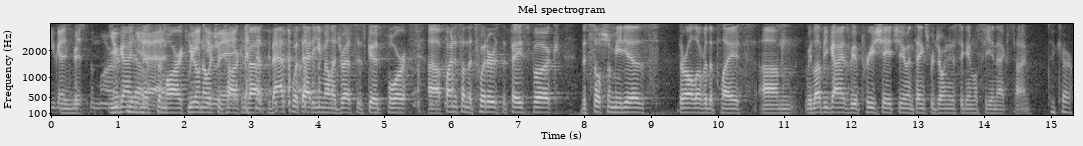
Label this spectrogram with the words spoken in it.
You guys You- missed the mark. You guys Yeah. missed the mark. You don't know what you're it. talking about. That's what that email address is good for. Uh, find us on the Twitters, the Facebook, the social medias. They're all over the place. Um, we love you guys. We appreciate you. And thanks for joining us again. We'll see you next time. Take care.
